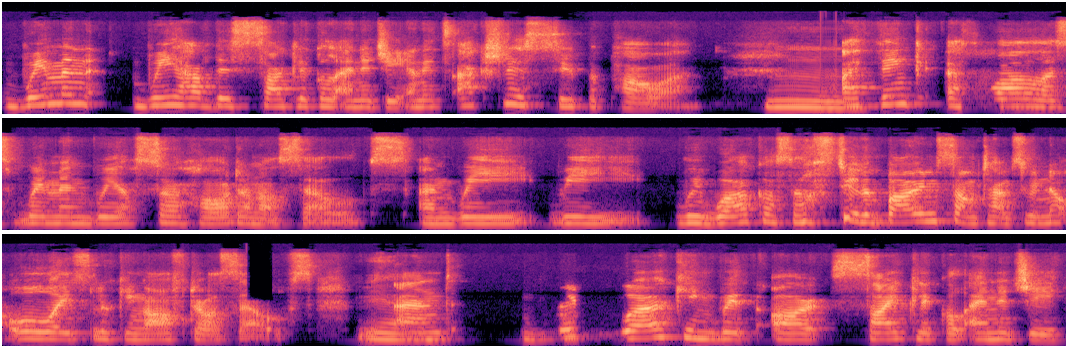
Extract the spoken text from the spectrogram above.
women we have this cyclical energy and it's actually a superpower Mm. I think as well as women, we are so hard on ourselves and we we we work ourselves to the bone sometimes. We're not always looking after ourselves. Yeah. And we're working with our cyclical energy.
